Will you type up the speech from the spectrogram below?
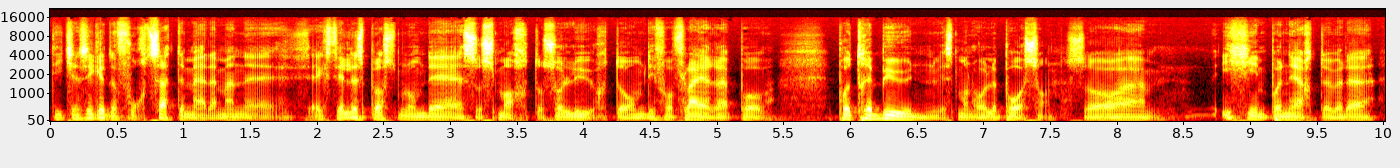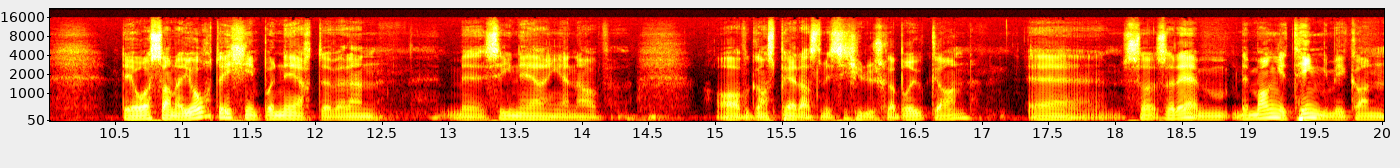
de kommer sikkert til å fortsette med det, men eh, jeg stiller spørsmål om det er så smart og så lurt, og om de får flere på, på tribunen hvis man holder på sånn. Så eh, ikke imponert over det, det Åsane har gjort, og ikke imponert over den signeringen av, av Gans Pedersen hvis ikke du skal bruke han. Eh, så, så det, er, det, er, mange ting vi kan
